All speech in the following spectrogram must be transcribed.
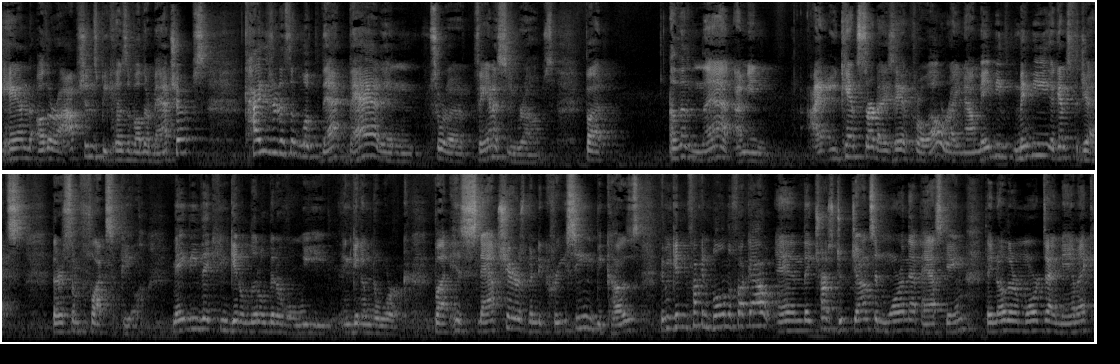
and other options because of other matchups, Kizer doesn't look that bad in sort of fantasy realms. But other than that, I mean, I, you can't start Isaiah Crowell right now. Maybe maybe against the Jets, there's some flex appeal. Maybe they can get a little bit of a lead and get him to work. But his snap share has been decreasing because they've been getting fucking blown the fuck out. And they trust Duke Johnson more in that pass game. They know they're more dynamic.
